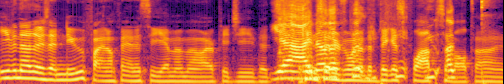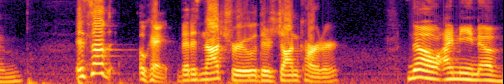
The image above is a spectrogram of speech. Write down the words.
Even though there's a new Final Fantasy MMORPG that's Yeah, I know, considered that's one the- of the biggest flops you- of all time. It's not okay. That is not true. There's John Carter. No, I mean of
